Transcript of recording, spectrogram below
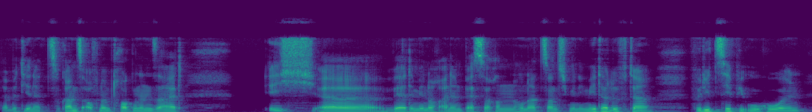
damit ihr nicht so ganz auf einem Trockenen seid. Ich äh, werde mir noch einen besseren 120 mm Lüfter für die CPU holen,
